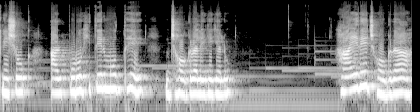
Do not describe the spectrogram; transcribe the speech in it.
কৃষক আর পুরোহিতের মধ্যে ঝগড়া লেগে গেল। হায় রে ঝগড়া!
